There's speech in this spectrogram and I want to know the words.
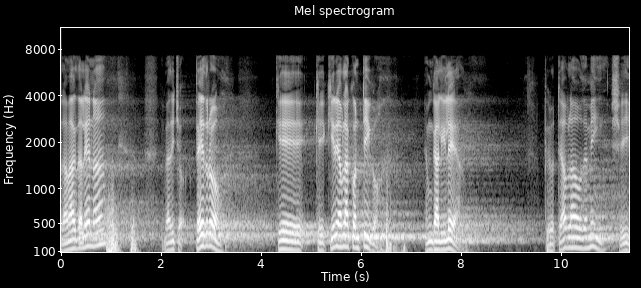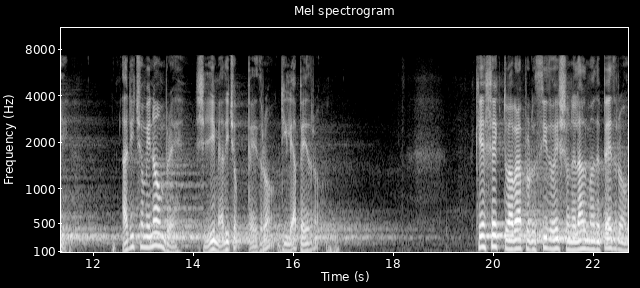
la Magdalena y me ha dicho, Pedro, que quiere hablar contigo en Galilea. Pero te ha hablado de mí, sí. ¿Ha dicho mi nombre? Sí, me ha dicho Pedro, dile a Pedro. ¿Qué efecto habrá producido eso en el alma de Pedro?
